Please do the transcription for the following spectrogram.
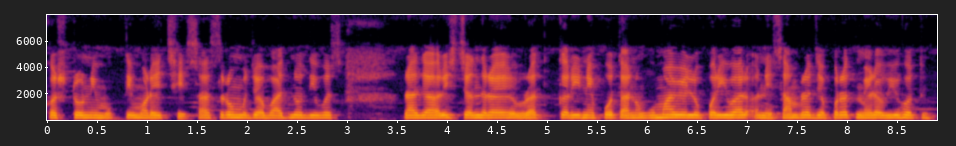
કષ્ટોની મુક્તિ મળે છે. શાસ્ત્રો મુજબ આજનો દિવસ રાજા હરિશ્ચંદ્રએ વ્રત કરીને પોતાનું ગુમાવેલું પરિવાર અને સામ્રાજ્ય પરત મેળવ્યું હતું.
